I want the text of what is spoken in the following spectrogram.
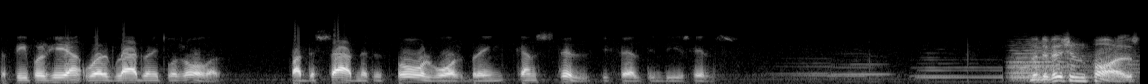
The people here were glad when it was over. But the sadness that all wars bring can still be felt in these hills. The division paused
